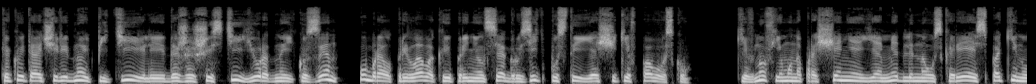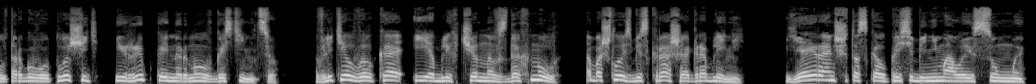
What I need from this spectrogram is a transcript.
какой-то очередной пяти или даже шести юродный кузен, убрал прилавок и принялся грузить пустые ящики в повозку. Кивнув ему на прощание, я, медленно ускоряясь, покинул торговую площадь и рыбкой нырнул в гостиницу. Влетел в ЛК и облегченно вздохнул, обошлось без краши ограблений. Я и раньше таскал при себе немалые суммы,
